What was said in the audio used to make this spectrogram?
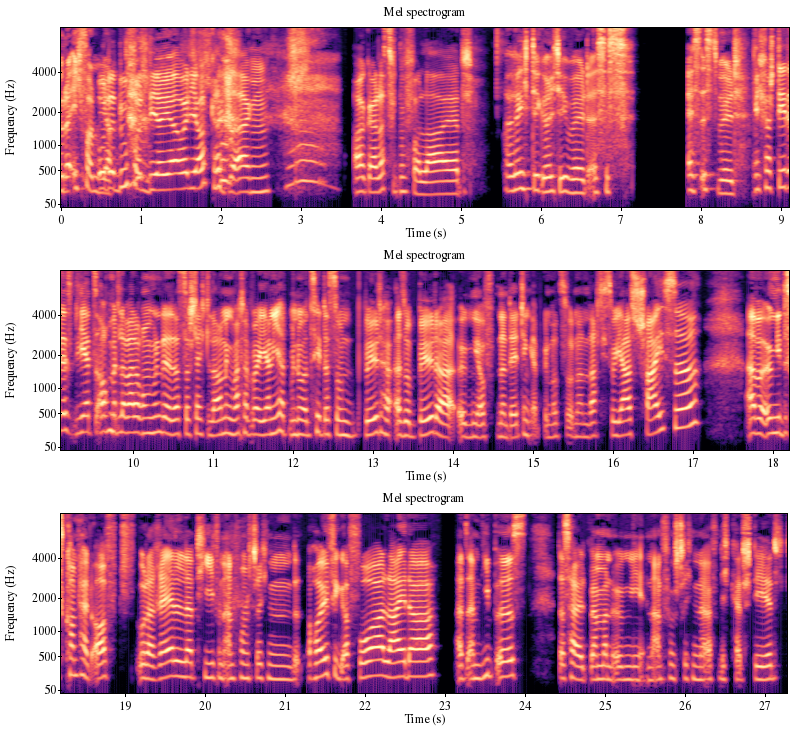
Oder ich von mir. Oder du von dir, ja, wollte ich auch gerade sagen. Oh Gott, das tut mir voll leid. Richtig, richtig wild. Es ist es ist wild. Ich verstehe das jetzt auch mittlerweile, warum dass das schlechte Laune gemacht hat, weil Janni hat mir nur erzählt, dass so ein Bild, also Bilder irgendwie auf einer Dating-App genutzt wurden. Und dann dachte ich so, ja, ist scheiße, aber irgendwie, das kommt halt oft oder relativ in Anführungsstrichen häufiger vor, leider, als einem lieb ist, dass halt, wenn man irgendwie in Anführungsstrichen in der Öffentlichkeit steht,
